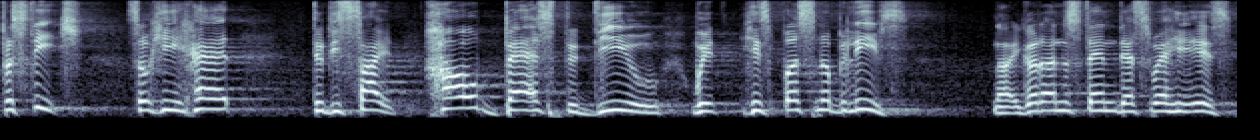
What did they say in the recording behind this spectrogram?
prestige. So he had to decide how best to deal with his personal beliefs. Now you gotta understand that's where he is,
